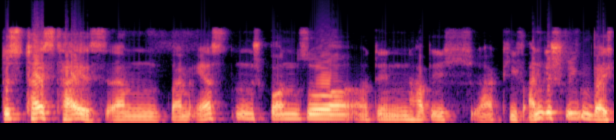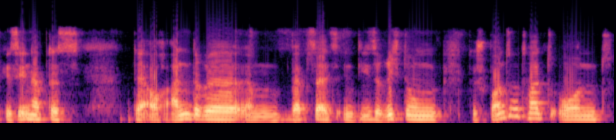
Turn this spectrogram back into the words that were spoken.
Das teils, teils. Ähm, beim ersten Sponsor, den habe ich aktiv angeschrieben, weil ich gesehen habe, dass der auch andere ähm, Websites in diese Richtung gesponsert hat und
